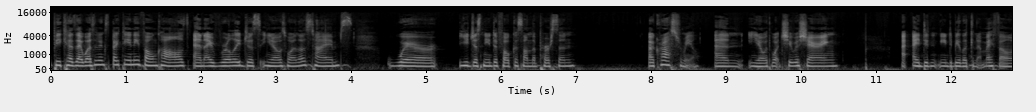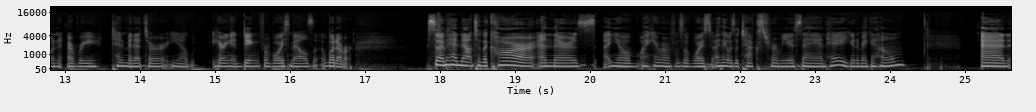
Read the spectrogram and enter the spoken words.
because I wasn't expecting any phone calls, and I really just you know it was one of those times where you just need to focus on the person across from you, and you know with what she was sharing. I- I didn't need to be looking at my phone every 10 minutes or, you know, hearing it ding for voicemails, whatever. So I'm heading out to the car, and there's, uh, you know, I can't remember if it was a voice. I think it was a text from you saying, "Hey, you're gonna make it home?" And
